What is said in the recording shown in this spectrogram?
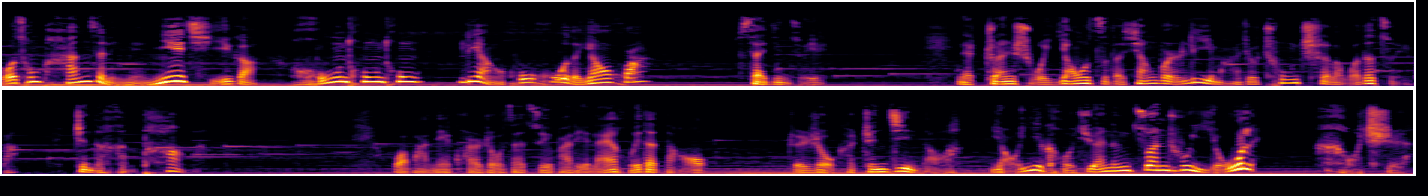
我从盘子里面捏起一个红彤彤、亮乎乎的腰花，塞进嘴里，那专属腰子的香味立马就充斥了我的嘴巴，真的很烫啊！我把那块肉在嘴巴里来回的倒，这肉可真劲道啊！咬一口居然能钻出油来，好吃啊！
